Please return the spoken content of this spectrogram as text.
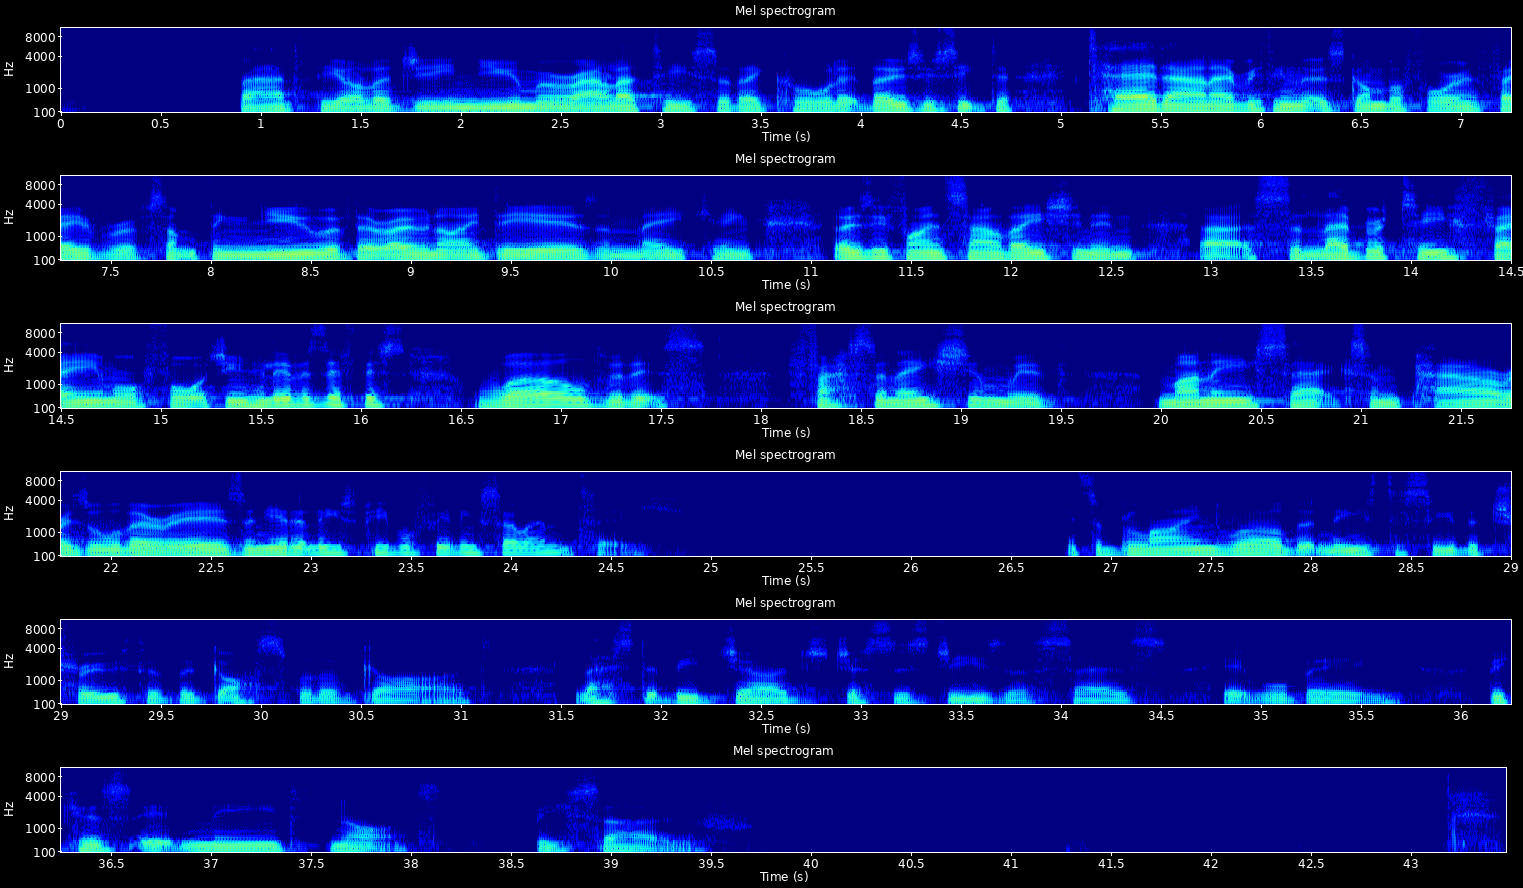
bad theology, new morality, so they call it. Those who seek to tear down everything that has gone before in favor of something new, of their own ideas and making. Those who find salvation in uh, celebrity, fame, or fortune, who live as if this world with its fascination with money, sex, and power is all there is, and yet it leaves people feeling so empty. It's a blind world that needs to see the truth of the gospel of God, lest it be judged just as Jesus says it will be, because it need not be so.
